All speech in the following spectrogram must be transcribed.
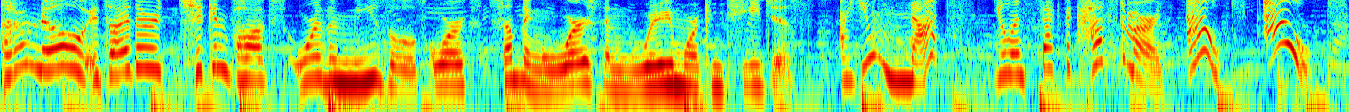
I don't know. It's either chicken pox or the measles or something worse and way more contagious. Are you nuts? You'll infect the customers. Out! Out!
